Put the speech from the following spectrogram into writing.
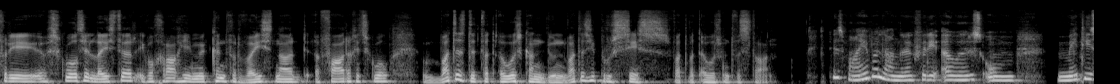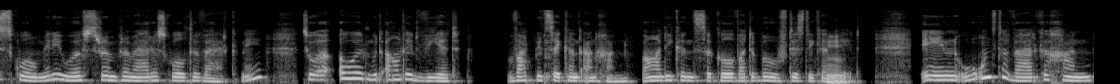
vir die skool se luister, ek wil graag hê my kind verwys na 'n vaardigheidskool. Wat is dit wat ouers kan doen? Wat is die proses wat wat ouers moet verstaan? Dit is baie belangrik vir die ouers om met die skool, met die hoofstroom primêre skool te werk, né? So 'n ouer moet altyd weet wat met sy kind aangaan, waar die kind sukkel, watter behoeftes die kind hmm. het. En hoe ons te werk gaan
